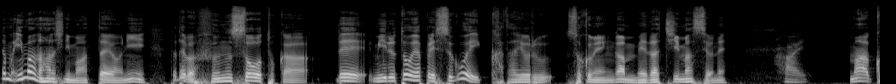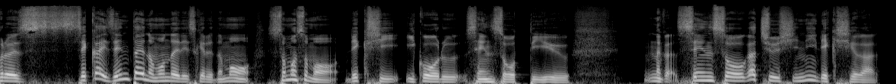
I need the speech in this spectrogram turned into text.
でも今の話にもあったように、例えば紛争とかで見ると、やっぱりすごい偏る側面が目立ちますよね。はい。まあこれ世界全体の問題ですけれども、そもそも歴史イコール戦争っていう、なんか戦争が中心に歴史が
